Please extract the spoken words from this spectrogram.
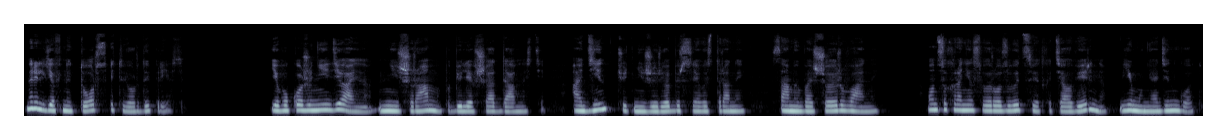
На рельефный торс и твердый пресс. Его кожа не идеальна, на ней шрамы, побелевшие от давности. Один, чуть ниже ребер с левой стороны, самый большой и рваный. Он сохранил свой розовый цвет, хотя уверена, ему не один год.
